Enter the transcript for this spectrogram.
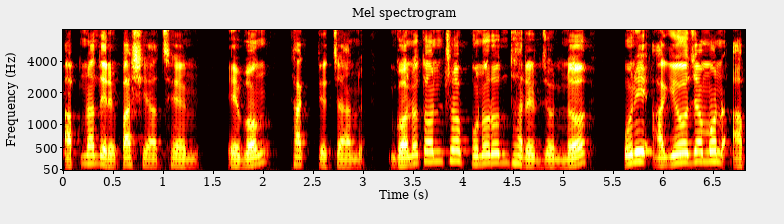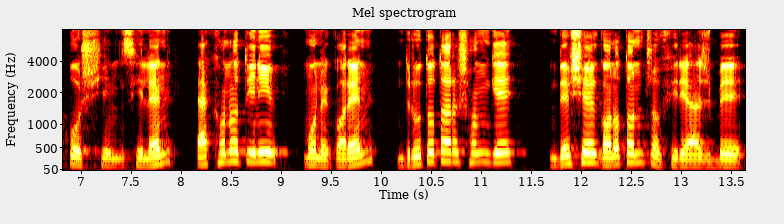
আপনাদের পাশে আছেন। এবং থাকতে চান। গণতন্ত্র পুনরুদ্ধারের জন্য উনি আগেও যেমন আপোষহীন ছিলেন, এখনও তিনি মনে করেন, দ্রুততার সঙ্গে দেশে গণতন্ত্র ফিরে আসবে।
